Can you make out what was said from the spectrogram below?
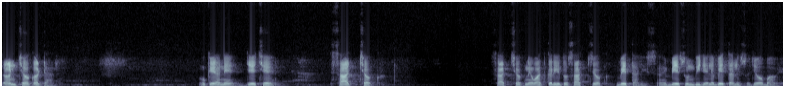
ત્રણ છક અઢાર. ઓકે, અને જે છે સાત છક. સાત છકને વાત કરીએ તો સાત છક બેતાલીસ અને બે શૂન્ય બીજા એટલે બેતાલીસો જવાબ આવે.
